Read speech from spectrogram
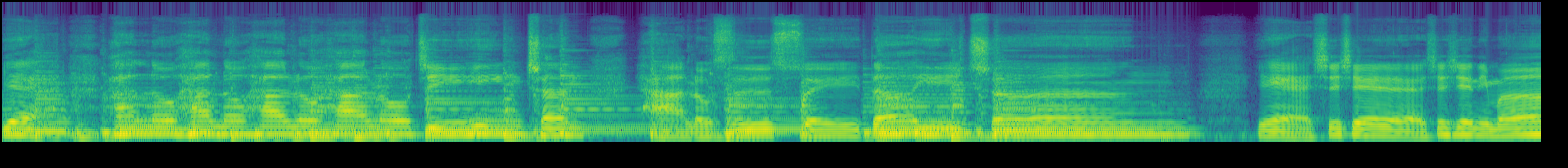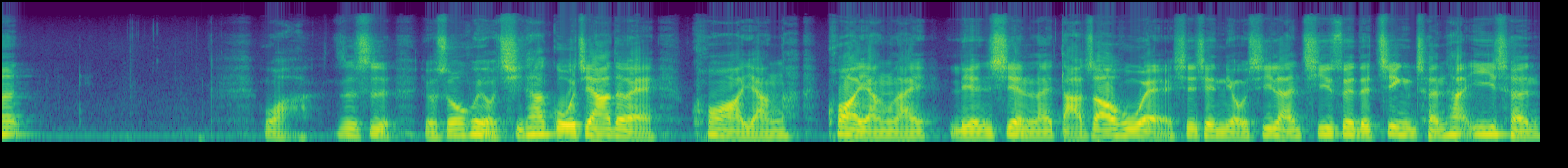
Yeah，Hello，Hello，Hello，Hello，静晨，Hello，四岁的依晨。耶，yeah, 谢谢谢谢你们！哇，这是有时候会有其他国家的诶，跨洋跨洋来连线来打招呼诶，谢谢纽西兰七岁的静晨和依晨，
